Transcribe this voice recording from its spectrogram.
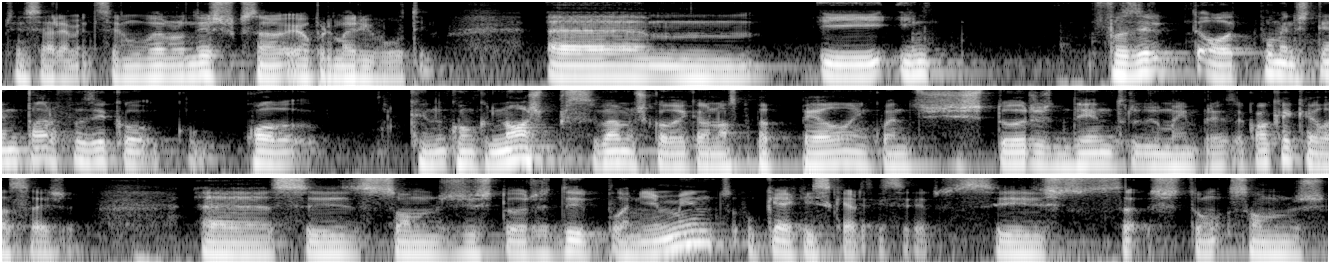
sinceramente. Se me lembram destes, porque são, é o primeiro e o último. Uh, e fazer, ou pelo menos tentar fazer qual, qual que, com que nós percebamos qual é que é o nosso papel enquanto gestores dentro de uma empresa, qualquer que ela seja. Uh, se somos gestores de planeamento, o que é que isso quer dizer? Se somos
